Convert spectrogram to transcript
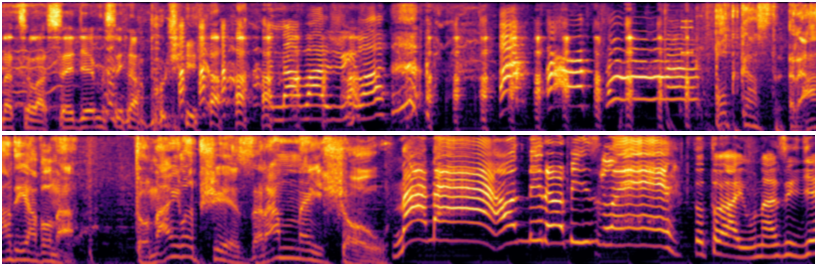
1,7 si napočítala. Navážila. Podcast Rádia Vlna. To najlepšie z rannej show. Mama, toto aj u nás ide,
